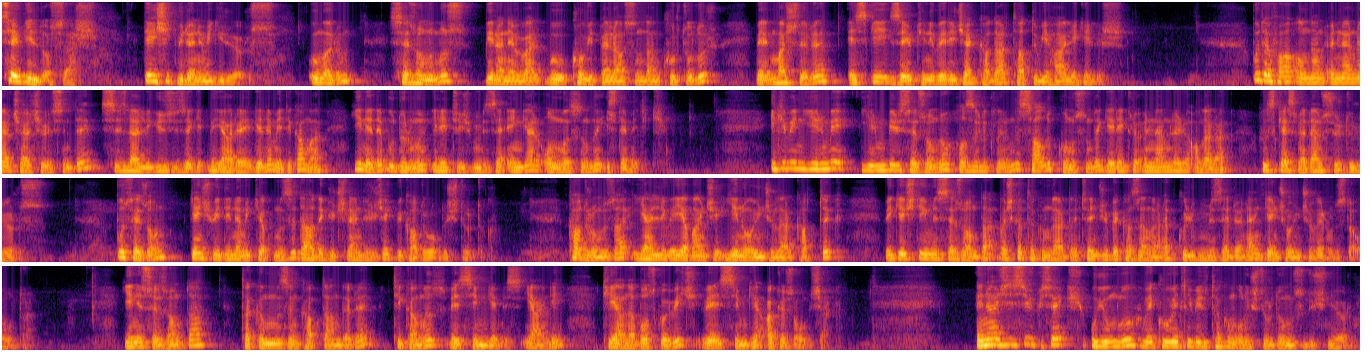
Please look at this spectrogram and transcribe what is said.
Sevgili dostlar, değişik bir döneme giriyoruz. Umarım sezonumuz bir an evvel bu Covid belasından kurtulur ve maçları eski zevkini verecek kadar tatlı bir hale gelir. Bu defa alınan önlemler çerçevesinde sizlerle yüz yüze bir araya gelemedik ama yine de bu durumun iletişimimize engel olmasını istemedik. 2020-21 sezonu hazırlıklarını sağlık konusunda gerekli önlemleri alarak hız kesmeden sürdürüyoruz. Bu sezon genç ve dinamik yapımızı daha da güçlendirecek bir kadro oluşturduk. Kadromuza yerli ve yabancı yeni oyuncular kattık ve geçtiğimiz sezonda başka takımlarda tecrübe kazanarak kulübümüze dönen genç oyuncularımız da oldu. Yeni sezonda takımımızın kaptanları Tika'mız ve Simge'miz yani Tiana Boskoviç ve Simge Aköz olacak. Enerjisi yüksek, uyumlu ve kuvvetli bir takım oluşturduğumuzu düşünüyorum.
